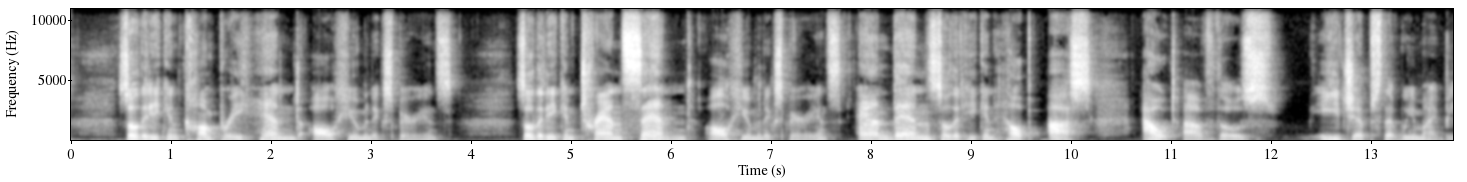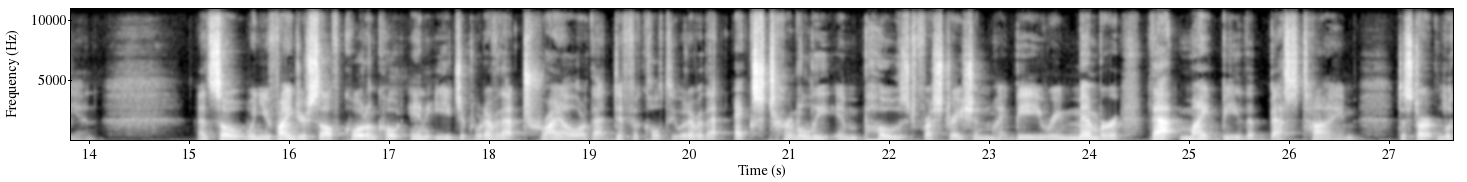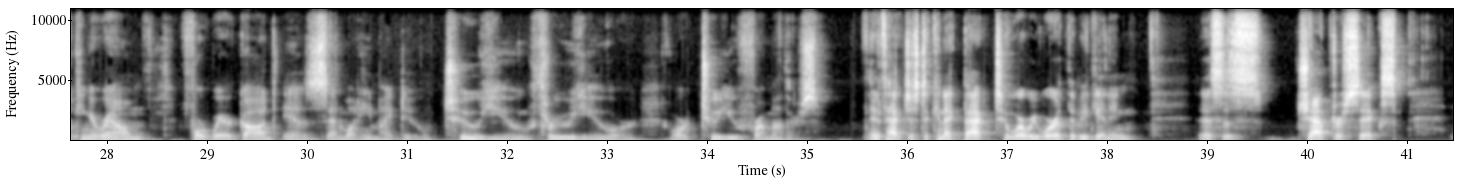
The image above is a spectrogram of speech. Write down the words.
so that he can comprehend all human experience, so that he can transcend all human experience, and then so that he can help us out of those Egypts that we might be in. And so when you find yourself, quote unquote, in Egypt, whatever that trial or that difficulty, whatever that externally imposed frustration might be, remember that might be the best time to start looking around for where God is and what he might do to you, through you, or, or to you from others. In fact, just to connect back to where we were at the beginning, this is chapter 6.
